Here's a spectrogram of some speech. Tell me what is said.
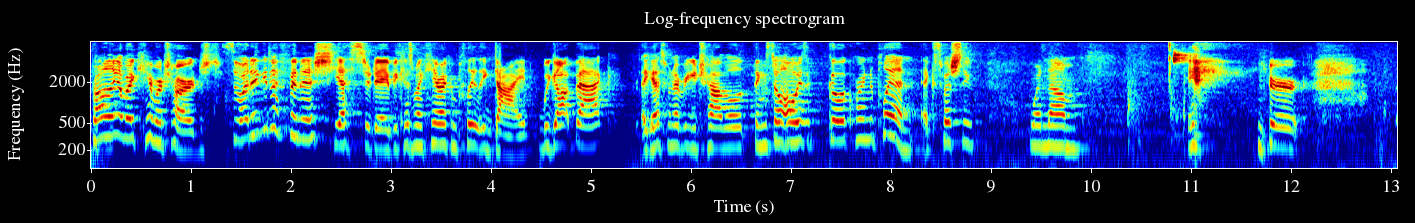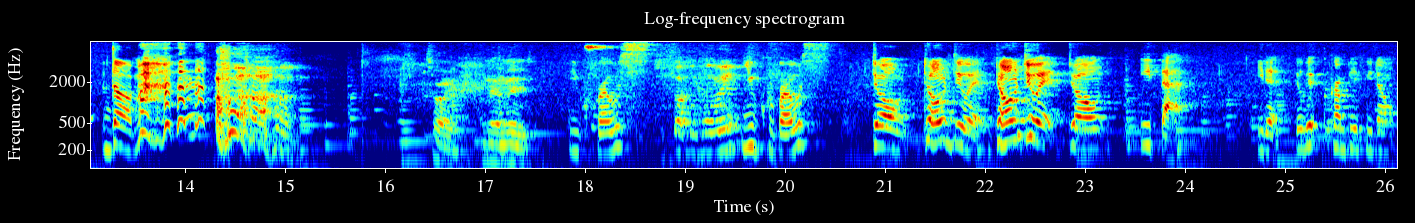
Finally got my camera charged. So I didn't get to finish yesterday because my camera completely died. We got back. I guess whenever you travel, things don't always go according to plan, especially when um you're dumb. Sorry, I'm gonna move. you gross. You fucking call me? You gross. Don't, don't do it. Don't do it. Don't eat that. Eat it. You'll get grumpy if you don't.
